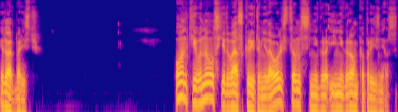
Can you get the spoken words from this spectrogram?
Эдуард Борисович. Он кивнул с едва скрытым недовольством и негромко произнес.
